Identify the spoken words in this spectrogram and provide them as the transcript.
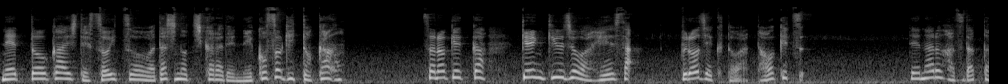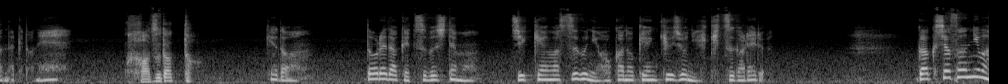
ネットを介してそいつを私の力で根こそぎドカン。その結果研究所は閉鎖。プロジェクトは凍結。ってなるはずだったんだけどね。はずだった。けどどれだけ潰しても実験はすぐに他の研究所に引き継がれる。学者さんには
